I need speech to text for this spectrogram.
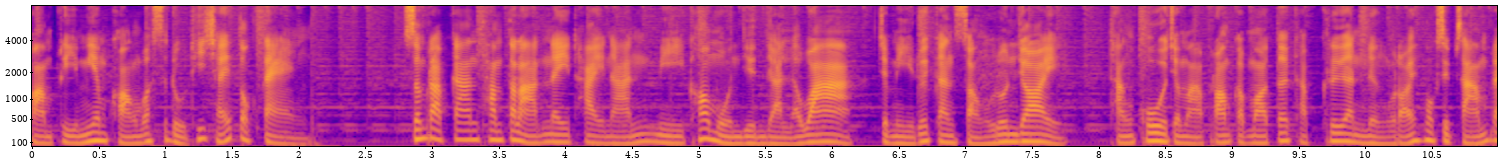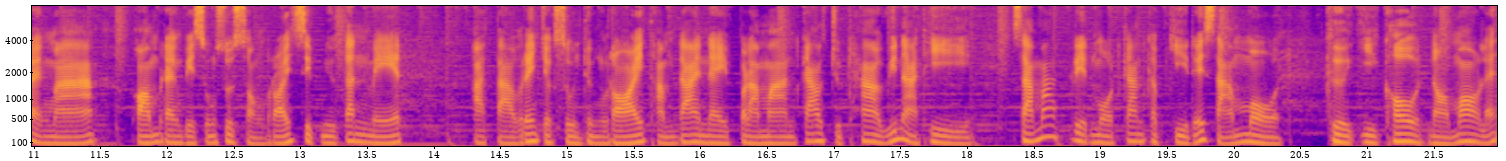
ความพรีเมียมของวัสดุที่ใช้ตกแต่ง สำหรับการทำตลาดในไทยนั้นมีข้อมูลยืนยันแล้วว่า จะมีด้วยกัน 2 รุ่นย่อย ทั้งคู่จะมาพร้อมกับมอเตอร์ขับเคลื่อน 163 แรงม้า พร้อมแรงบิดสูงสุด 210 นิวตันเมตร อัตราเร่งจาก 0 ถึง 100ทำได้ในประมาณ 9.5 วินาที สามารถเปลี่ยนโหมดการขับขี่ได้ 3 โหมด คือ Eco Normal และ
